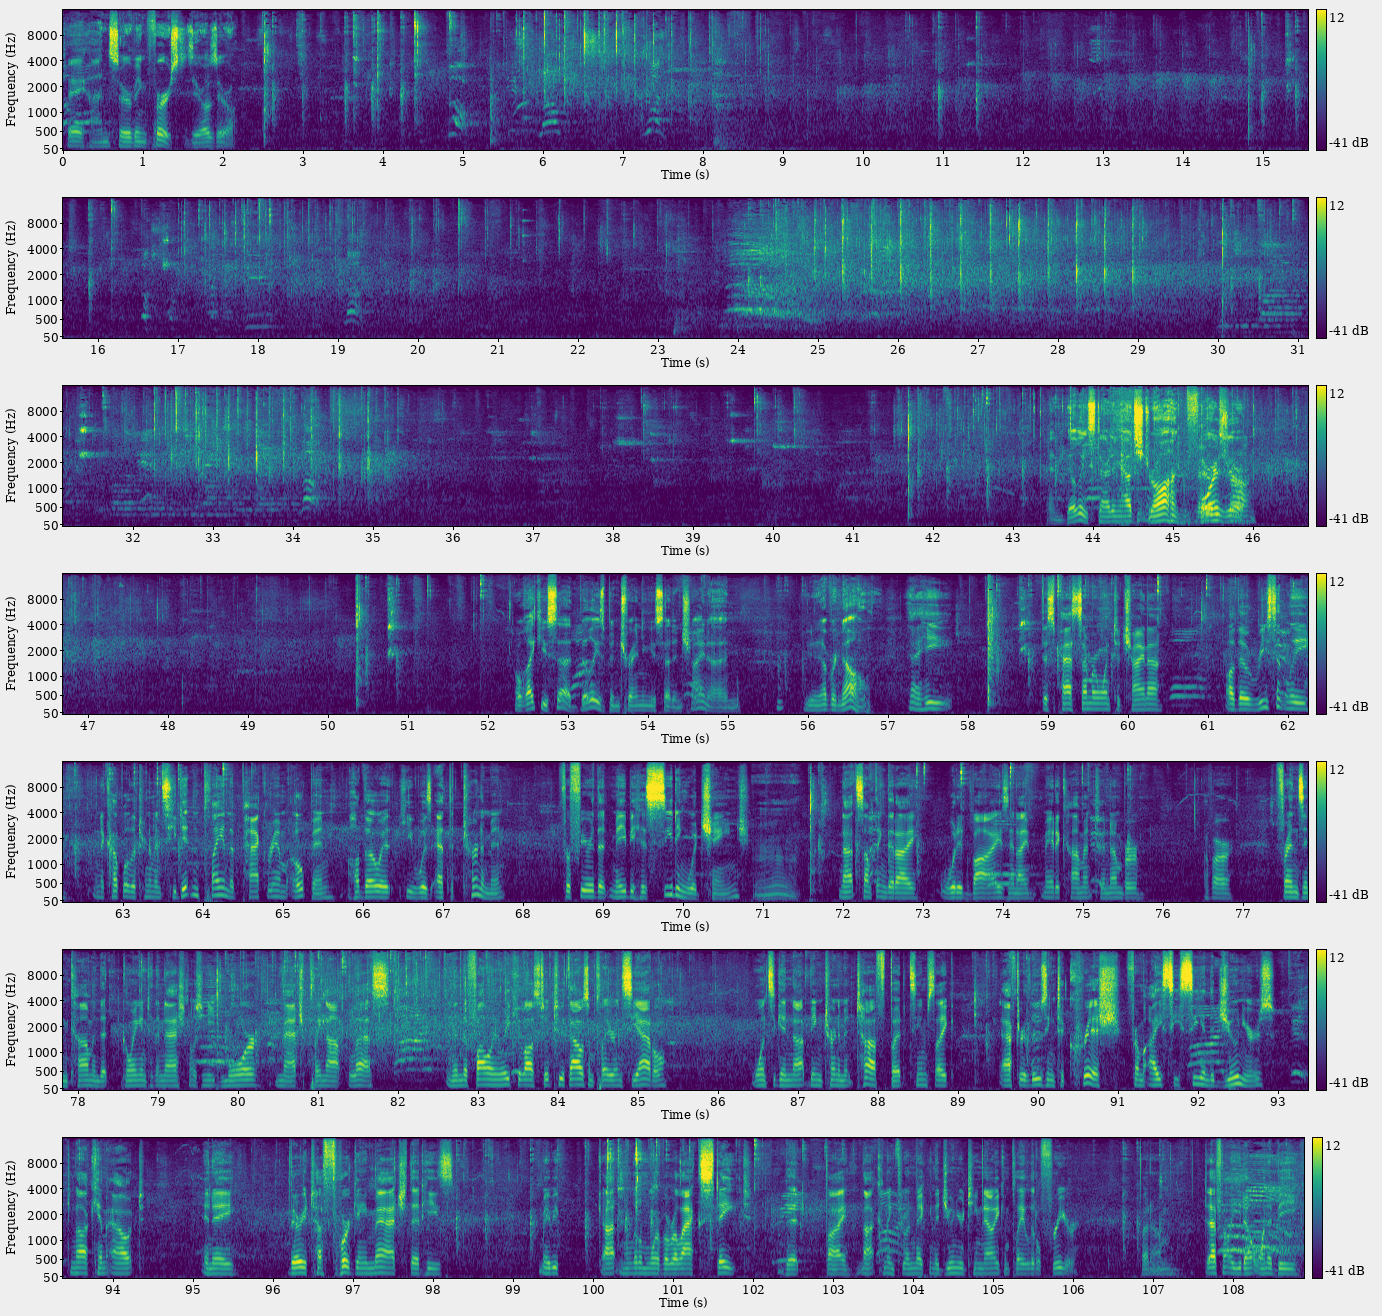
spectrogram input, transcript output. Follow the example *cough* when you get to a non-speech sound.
Okay, Han serving first, 0-0. Billy starting out strong, *laughs* 4-0. Well, like you said, Billy's been training, you said, in China, and you never know. Yeah, he this past summer went to China, although recently in a couple of the tournaments he didn't play in the Pac Rim Open, although it, he was at the tournament for fear that maybe his seating would change. Mm. Not something that I would advise, and I made a comment to a number of our friends in common that going into the Nationals you need more match play, not less. And then the following week he lost to a 2,000 player in Seattle. Once again, not being tournament tough, but it seems like after losing to Krish from ICC in the juniors to knock him out in a very tough *laughs* four-game match that he's maybe gotten a little more of a relaxed state that by not coming through and making the junior team now he can play a little freer. But um, definitely you don't want to be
